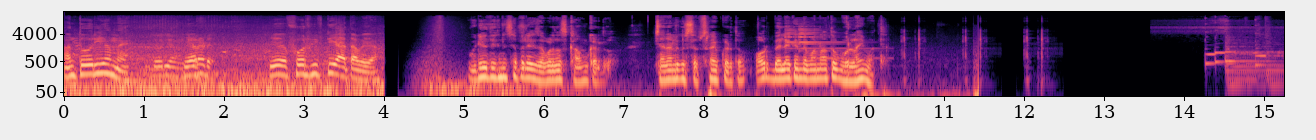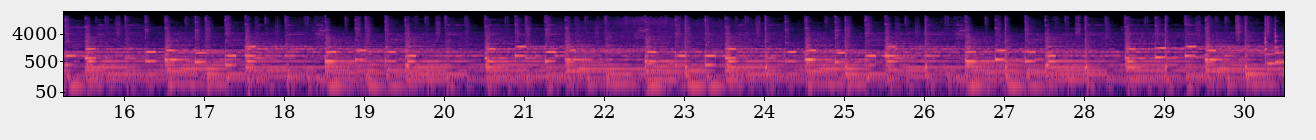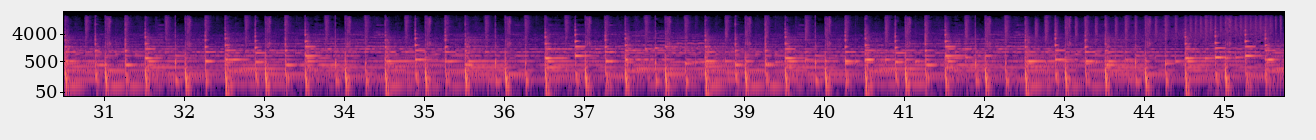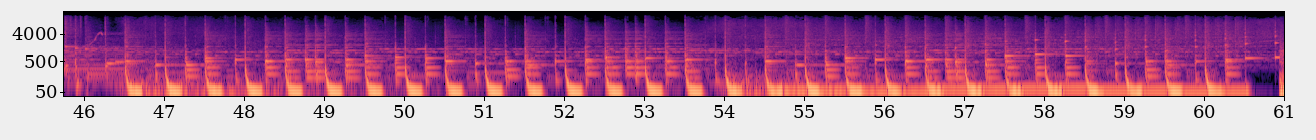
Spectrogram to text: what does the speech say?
अंतोरियम है। ये four fifty आता भैया। वीडियो देखने से पहले एक ज़बरदस्त काम कर दो। चैनल को सब्सक्राइब कर दो और बेल आइकन दबाना तो भूलना ही मत।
